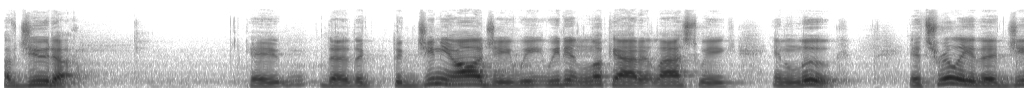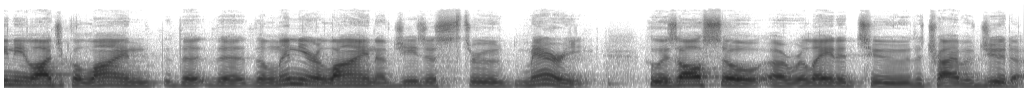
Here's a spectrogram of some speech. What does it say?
of Judah. Okay, the, the, the genealogy, we, we didn't look at it last week in Luke. It's really the genealogical line, the, the, the linear line of Jesus through Mary, who is also uh, related to the tribe of Judah.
